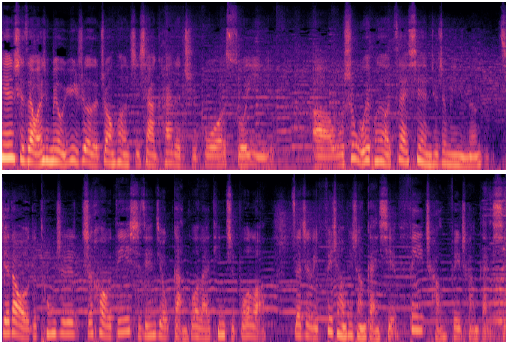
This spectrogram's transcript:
天是在完全没有预热的状况之下开的直播，所以，呃，五十五位朋友在线，就证明你们接到我的通知之后，第一时间就赶过来听直播了。在这里非常非常感谢，非常非常感谢。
